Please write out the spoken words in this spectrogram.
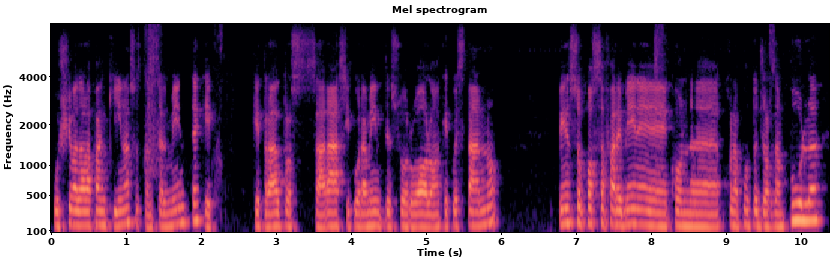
usciva dalla panchina sostanzialmente, che, che tra l'altro sarà sicuramente il suo ruolo anche quest'anno. Penso possa fare bene con, con appunto Jordan Poole,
